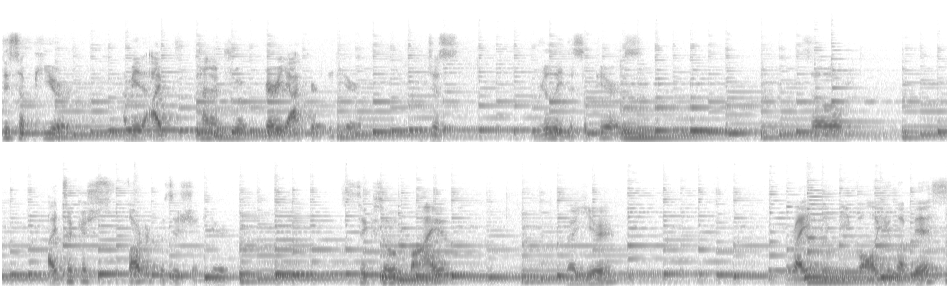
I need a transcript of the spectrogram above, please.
disappeared. I mean, I kind of drew it very accurately here. It just really disappears. So I took a starter position here. 605 right here. Right in the volume abyss.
